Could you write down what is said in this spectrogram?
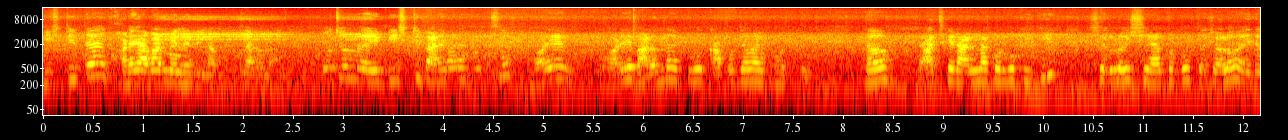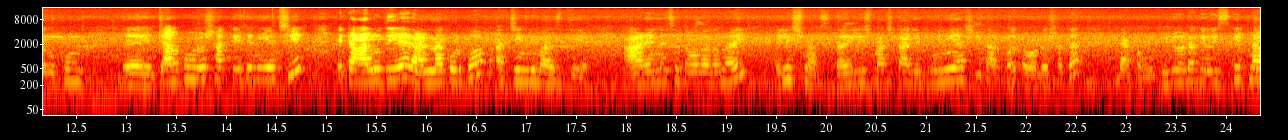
বৃষ্টিতে ঘরে আবার মেলে দিলাম, জানো না। প্রচণ্ড এই বৃষ্টি বারে বারে হচ্ছে। ঘরে ঘরে বারান্দায় পুরো কাপড় জামায় ভর্তি। তো আজকে রান্না করব কি কি? সেগুলোই শেয়ার করব। তো চলো, এই দেখো চাল কুমড়ো শাক কেটে নিয়েছি। এটা আলু দিয়ে রান্না করব আর চিংড়ি মাছ দিয়ে। আর এনেছে তোমাদের ভাই ইলিশ মাছ। তা ইলিশ মাছটা আগে ধুয়ে নিয়ে আসি, তারপরে তোমাদের সাথে দেখাবো। ভিডিওটাকে স্কিপ না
